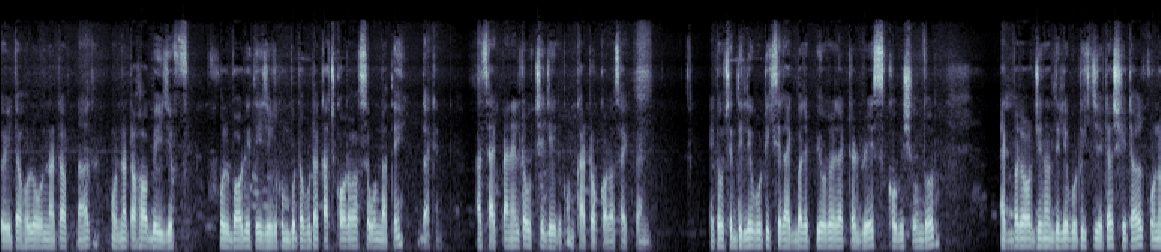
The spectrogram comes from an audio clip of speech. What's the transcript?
তো এটা হলো ওড়নাটা আপনার। ওড়নাটা হবে এই যে ফুল বডিতে এই যে এরকম বুটা বুটা কাজ করা আছে ওড়নাতে, দেখেন। আর সাইড প্যানেলটা হচ্ছে যে এরকম কাটক করা সাইড প্যানেল এটা হচ্ছে দিল্লি বুটিক্সের একবারে পিওরের একটা ড্রেস খুবই সুন্দর। একবার অরিজিনাল দিল্লি বুটিক্স যেটা, সেটা কোনো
